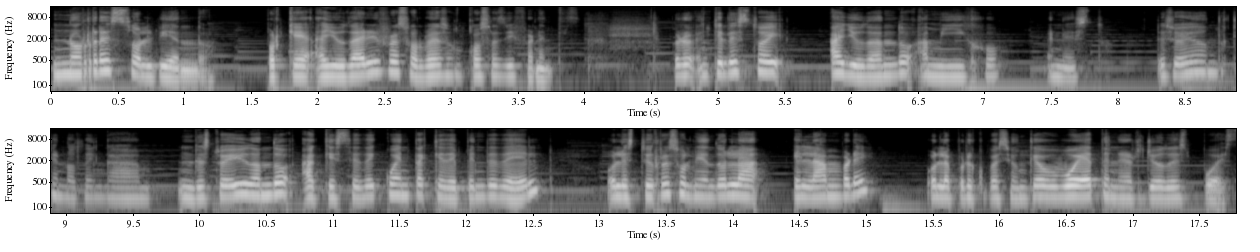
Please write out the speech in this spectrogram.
no resolviendo, porque ayudar y resolver son cosas diferentes. Pero ¿en qué le estoy ayudando a mi hijo en esto? Le estoy ayudando a que no tenga, le estoy ayudando a que se dé cuenta que depende de él o le estoy resolviendo la, el hambre o la preocupación que voy a tener yo después,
